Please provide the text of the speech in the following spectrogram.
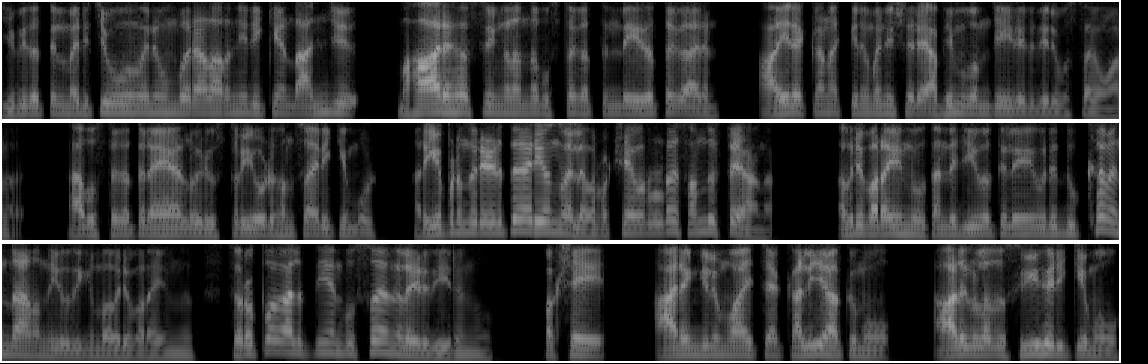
ജീവിതത്തിൽ മരിച്ചു പോകുന്നതിന് മുമ്പ് ഒരാൾ അറിഞ്ഞിരിക്കേണ്ട അഞ്ച് മഹാരഹസ്യങ്ങൾ എന്ന പുസ്തകത്തിന്റെ എഴുത്തുകാരൻ ആയിരക്കണക്കിന് മനുഷ്യരെ അഭിമുഖം ചെയ്തെഴുതിയൊരു പുസ്തകമാണ്. ആ പുസ്തകത്തിൽ അയാൾ ഒരു സ്ത്രീയോട് സംസാരിക്കുമ്പോൾ അറിയപ്പെടുന്ന ഒരു എഴുത്തുകാരിയൊന്നുമല്ല പക്ഷേ അവരുടെ സന്തുഷ്ടയാണ്. അവർ പറയുന്നു തന്റെ ജീവിതത്തിലെ ഒരു ദുഃഖം എന്താണെന്ന് ചോദിക്കുമ്പോൾ അവർ പറയുന്നു ചെറുപ്പകാലത്ത് ഞാൻ പുസ്തകങ്ങൾ എഴുതിയിരുന്നു. പക്ഷേ ആരെങ്കിലും വായിച്ചാൽ കളിയാക്കുമോ ആളുകൾ അത് സ്വീകരിക്കുമോ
